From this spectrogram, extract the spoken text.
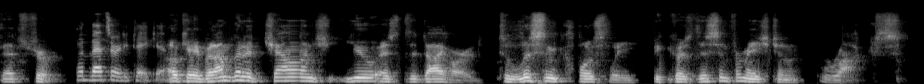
That's true. But that's already taken. Okay, but I'm going to challenge you as the diehard to listen closely because this information rocks.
